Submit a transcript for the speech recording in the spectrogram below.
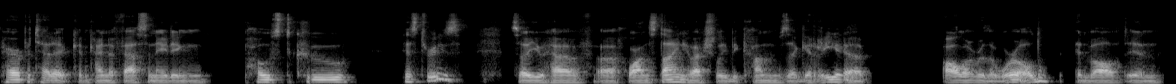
peripatetic and kind of fascinating post-coup histories. So you have uh, Juan Stein, who actually becomes a guerrilla all over the world, involved in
